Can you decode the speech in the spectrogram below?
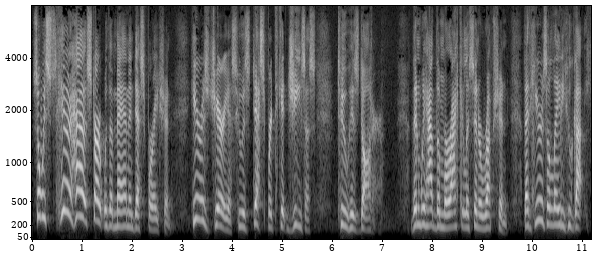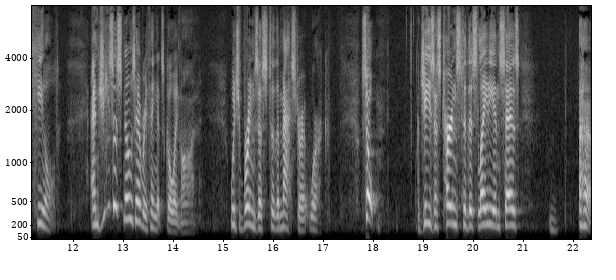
So we here start with a man in desperation. Here is Jairus, who is desperate to get Jesus to his daughter. Then we have the miraculous interruption that here's a lady who got healed. And Jesus knows everything that's going on, which brings us to the master at work. So, Jesus turns to this lady and says, uh,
